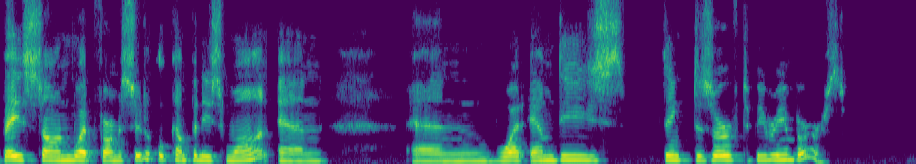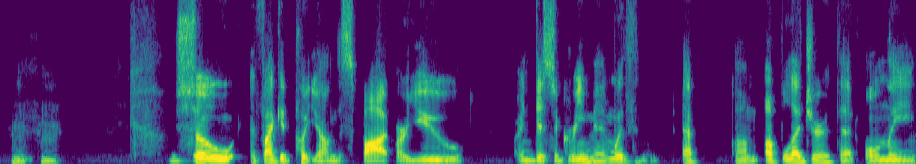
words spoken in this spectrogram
based on what pharmaceutical companies want and and what MDs think deserve to be reimbursed. Mm-hmm. So, if I could put you on the spot, are you in disagreement with um, Upledger that only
